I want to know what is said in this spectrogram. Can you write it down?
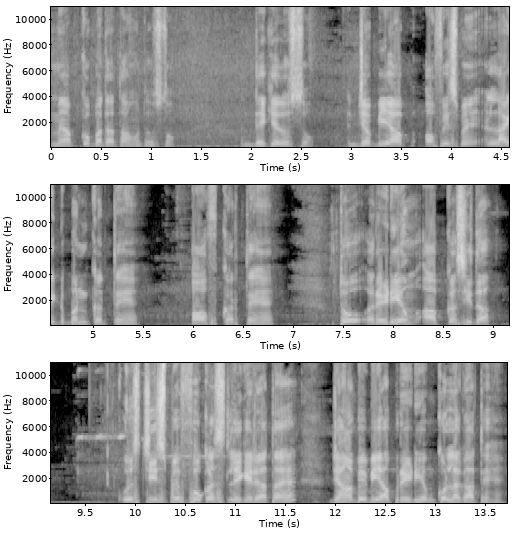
मैं आपको बताता हूँ दोस्तों। देखिए दोस्तों, जब भी आप ऑफ़िस में लाइट बंद करते हैं, ऑफ़ करते हैं तो रेडियम आपका सीधा उस चीज़ पे फोकस लेके जाता है जहाँ पे भी आप रेडियम को लगाते हैं।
